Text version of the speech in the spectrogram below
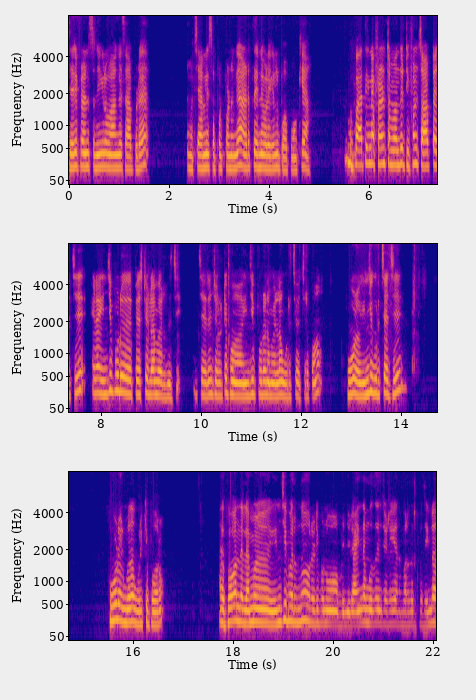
சரி ஃப்ரெண்ட்ஸ் நீங்களும் வாங்க சாப்பிட. நம்ம சேனலையும் சப்போர்ட் பண்ணுங்க. அடுத்து என்ன விலைகள்னு பார்ப்போம் ஓகே இப்போ பார்த்தீங்கன்னா ஃப்ரெண்ட்ஸ் நம்ம வந்து டிஃபன் சாப்பிட்டாச்சு. ஏன்னா இஞ்சி பூடு பேஸ்ட் இல்லாமல் இருந்துச்சு. சரின்னு சொல்லிட்டு இப்போ இஞ்சி பூடை நம்ம எல்லாம் உரித்து வச்சுருக்கோம். பூ இஞ்சி உரிச்சாச்சு. பூடு இனிமேல் தான் உரிக்க போகிறோம் அது போக அந்த லெமன் இஞ்சி மருந்தும் ரெடி பண்ணுவோம் அப்படின்னு சொல்லி ஐந்த மருந்துன்னு சொல்லி அந்த மருந்து இருக்குது பார்த்தீங்களா?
